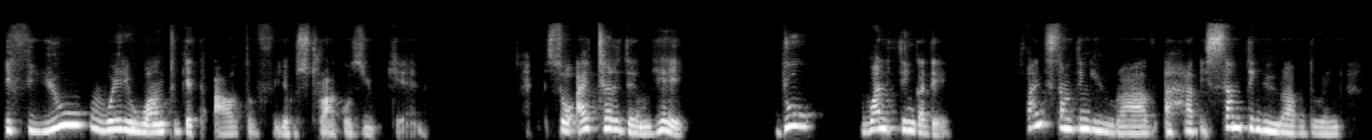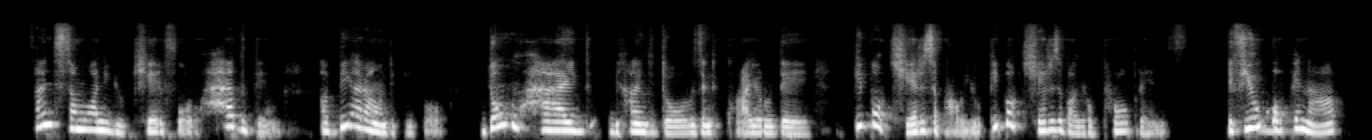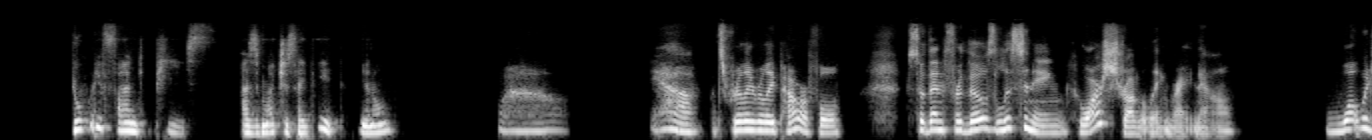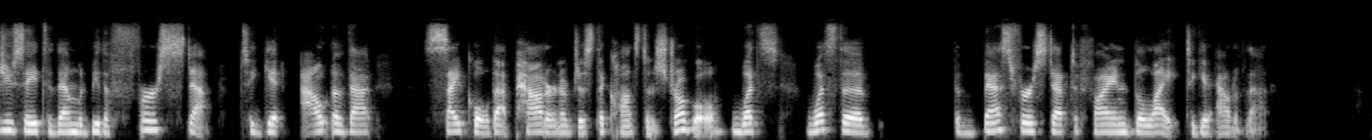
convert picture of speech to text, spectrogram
if you really want to get out of your struggles, you can. So I tell them, hey, do one thing a day. Find something you love, a hobby, something you love doing. Find someone you care for, hug them, uh, be around people. Don't hide behind doors and cry all day. People cares about you. People cares about your problems. If you open up, you will find peace as much as I did, you know? Wow. Yeah, that's really, really powerful. So then for those listening who are struggling right now, what would you say to them would be the first step to get out of that cycle, that pattern of just the constant struggle? What's what's the the best first step to find the light to get out of that?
